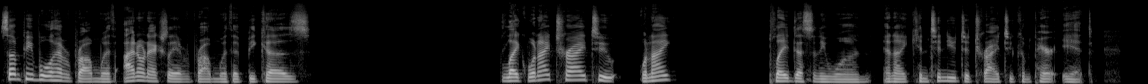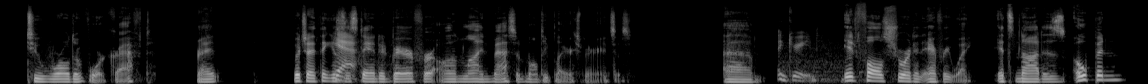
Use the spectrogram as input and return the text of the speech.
some people will have a problem with. I don't actually have a problem with it because like when I try to when I play Destiny 1 and I continue to try to compare it to World of Warcraft, right? Which I think is Yeah. the standard bearer for online massive multiplayer experiences. Um, Agreed. it falls short in every way. It's not as open.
